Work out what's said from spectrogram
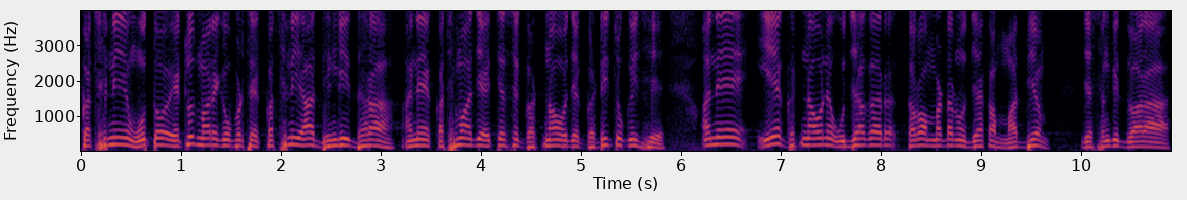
કચ્છની હું તો એટલું જ મારે કહેવું પડશે કચ્છની આ ધીંગી ધરા અને કચ્છમાં જે ઐતિહાસિક ઘટનાઓ જે ઘટી ચૂકી છે અને એ ઘટનાઓને ઉજાગર કરવા માટેનું જે આખા માધ્યમ જે સંગીત દ્વારા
